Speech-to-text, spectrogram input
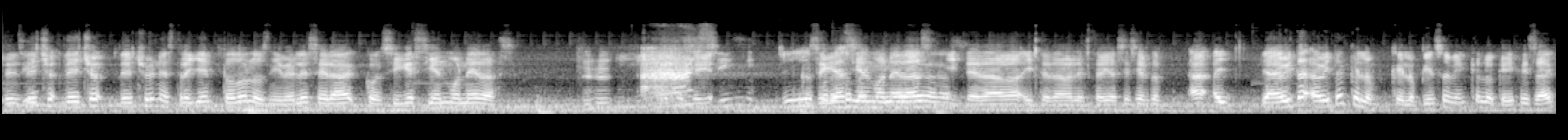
De, de hecho, de, hecho, de hecho, en Estrella en todos los niveles era consigue 100 monedas. Ah, sí. Sí, por Conseguías eso 100 las monedas y te daba y te daba la estrella, sí es cierto. Ah, y ahorita ahorita que lo que lo pienso bien que lo que dijo Isaac,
